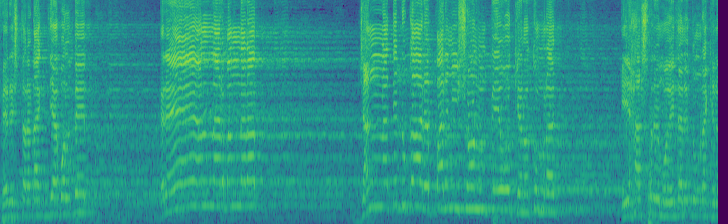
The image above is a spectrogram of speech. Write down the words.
ফেরেশতারা ডাক দিয়া বলবে রে আল্লাহর বান্দারা, জান্নাতে ঢুকার পারমিশন পেও কেন তোমরা এই হাসরের ময়দানে তোমরা কেন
